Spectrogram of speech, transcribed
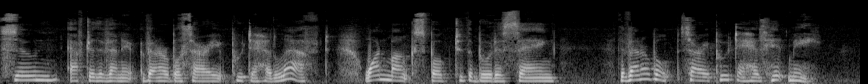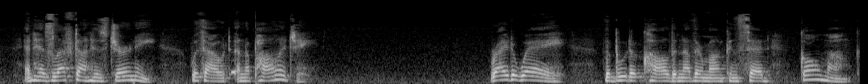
Soon after the Venerable Sariputta had left, one monk spoke to the Buddha saying, The Venerable Sariputta has hit me and has left on his journey without an apology. Right away, the Buddha called another monk and said, Go, monk,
